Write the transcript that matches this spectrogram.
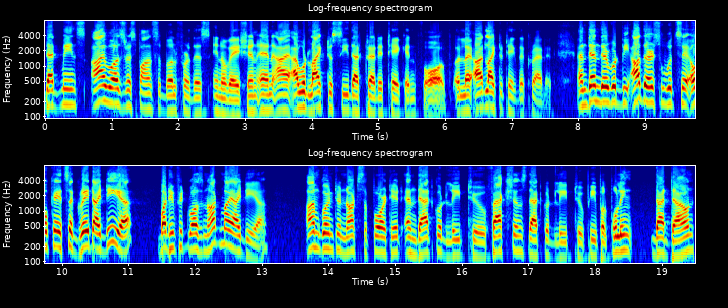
that means I was responsible for this innovation, and I, I would like to see that credit taken for, I'd like to take the credit. And then there would be others who would say, okay, it's a great idea but if it was not my idea, I'm going to not support it, and that could lead to factions, that could lead to people pulling that down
